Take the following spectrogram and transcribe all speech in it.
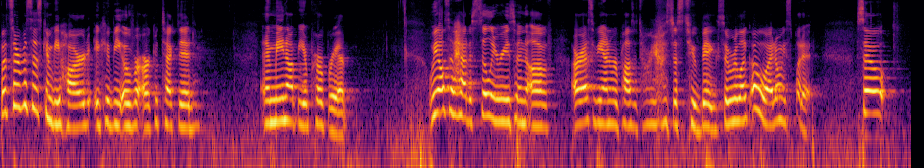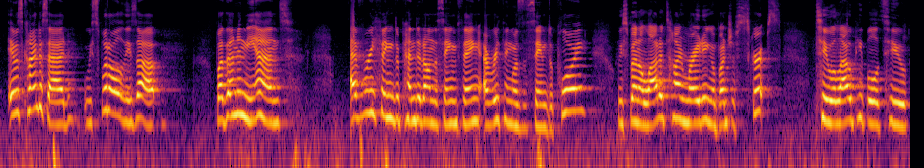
But services can be hard, it could be over-architected, and it may not be appropriate. We also had a silly reason of our SVN repository was just too big, so we're like, oh, why don't we split it? So it was kind of sad. We split all of these up, but then in the end, everything depended on the same thing. Everything was the same deploy. We spent a lot of time writing a bunch of scripts to allow people to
